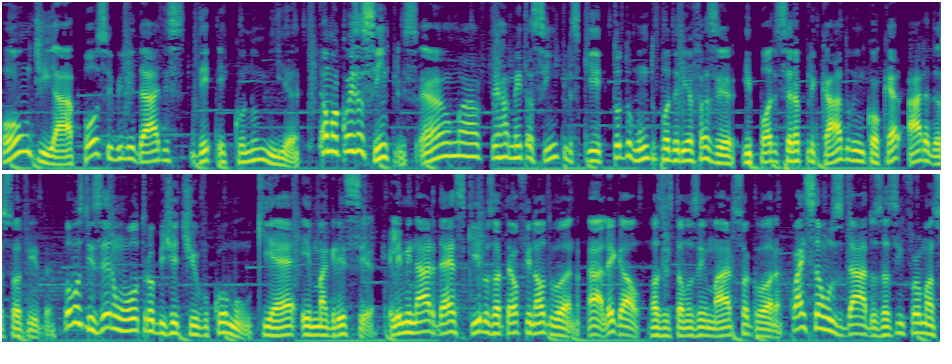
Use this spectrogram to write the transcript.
onde há possibilidades de economia. É uma coisa simples, é uma ferramenta simples que todo mundo poderia fazer e pode ser aplicado em qualquer área da sua vida. Vamos dizer um outro objetivo comum, que é emagrecer. Eliminar 10 quilos até o final do ano. Ah, legal. Nós estamos em março agora. Quais são os dados as informações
